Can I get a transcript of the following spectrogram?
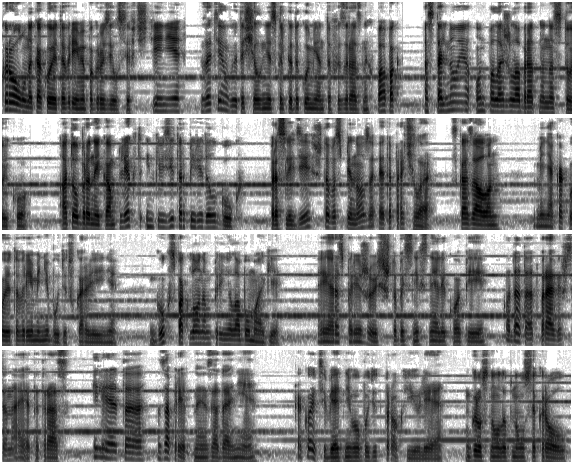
Кроул на какое-то время погрузился в чтение, затем вытащил несколько документов из разных папок Остальное он положил обратно на стойку. Отобранный комплект инквизитор передал Гук. «Проследи, чтобы Спиноза это прочла», — сказал он. «Меня какое-то время не будет в Корвейне». Гук с поклоном приняла бумаги. «Я распоряжусь, чтобы с них сняли копии. Куда ты отправишься на этот раз? Или это запретное задание?» «Какой тебе от него будет прок, Юлия?» Грустно улыбнулся Кроул.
